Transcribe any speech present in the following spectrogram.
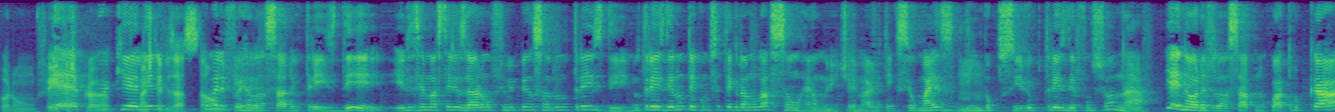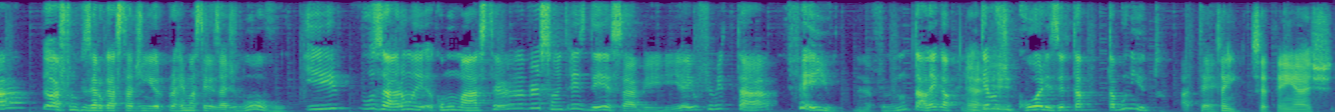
foram feitas é, para masterização. Ele, como ele foi relançado em 3D, eles remasterizaram o filme pensando no 3D. No 3D não tem como você ter granulação realmente. A imagem tem que ser o mais uhum. limpa possível para o 3D funcionar. E aí na hora de lançar no 4K, eu acho que não quiseram gastar dinheiro para remasterizar de novo e usaram como master a versão em 3D, sabe? E aí o filme tá feio, né? O filme não tá legal. É, em termos e... de cores, ele tá, tá bonito até. Sim, você tem as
